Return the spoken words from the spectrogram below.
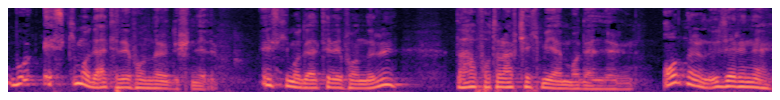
Bu eski model telefonları düşünelim. Eski model telefonları daha fotoğraf çekmeyen modellerin. Onların üzerine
